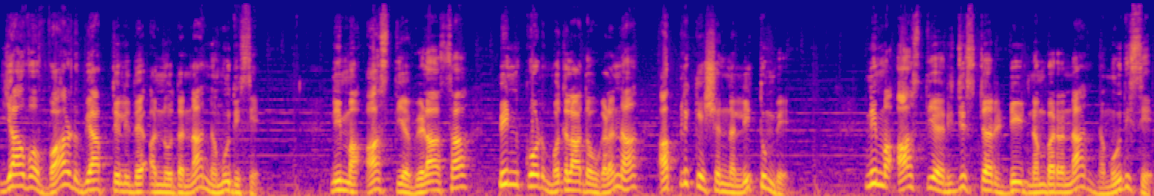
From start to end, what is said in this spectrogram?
ಯಾವ ವಾರ್ಡ್ ವ್ಯಾಪ್ತಿಯಲ್ಲಿದೆ ಅನ್ನೋದನ್ನ ನಮೂದಿಸಿ. ನಿಮ್ಮ ಆಸ್ತಿಯ ವಿಳಾಸ, ಪಿನ್ ಕೋಡ್ ಮೊದಲಾದವುಗಳನ್ನು ಅಪ್ಲಿಕೇಶನ್ನಲ್ಲಿ ತುಂಬಿ. ನಿಮ್ಮ ಆಸ್ತಿಯ ರಿಜಿಸ್ಟರ್ ಡೀಡ್ ನಂಬರ್ ಅನ್ನ ನಮೂದಿಸಿ.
